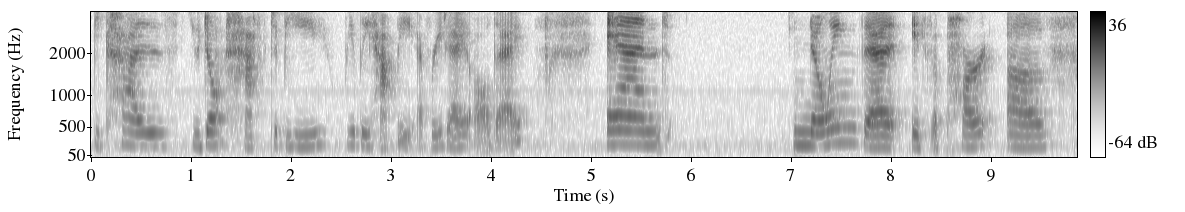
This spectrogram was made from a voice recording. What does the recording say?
because you don't have to be really happy every day, all day. And knowing that it's a part of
